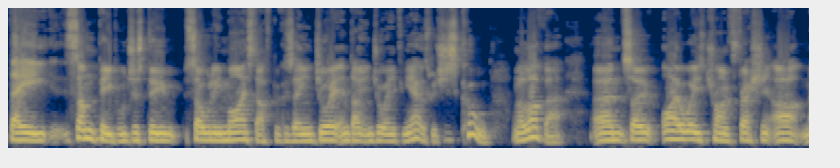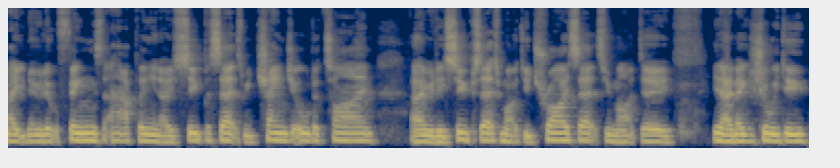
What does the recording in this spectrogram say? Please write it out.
they some people just do solely my stuff because they enjoy it and don't enjoy anything else, which is cool, and I love that. Um, so I always try and freshen it up, make new little things that happen. You know, supersets we change it all the time. Uh, we do supersets, we might do triceps, we might do, you know, making sure we do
